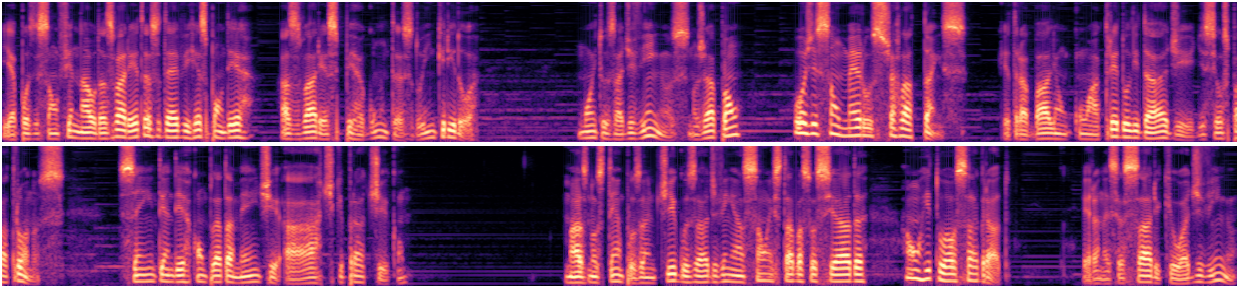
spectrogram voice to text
e a posição final das varetas deve responder às várias perguntas do inquiridor. Muitos adivinhos, no Japão, hoje são meros charlatães que trabalham com a credulidade de seus patronos, sem entender completamente a arte que praticam. Mas nos tempos antigos a adivinhação estava associada a um ritual sagrado. Era necessário que o adivinho,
